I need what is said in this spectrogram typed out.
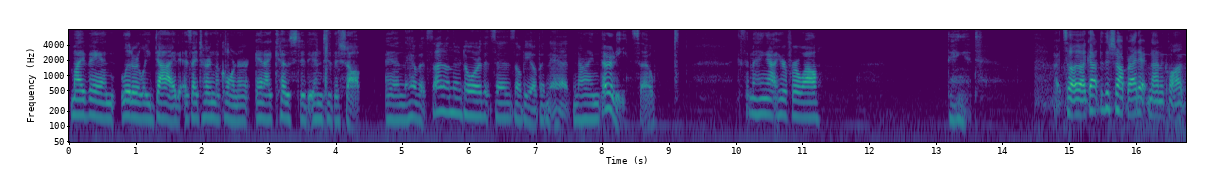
My van literally died as I turned the corner and I coasted into the shop. And they have a sign on their door that says they'll be open at 9.30. So, because I'm going to hang out here for a while. Dang it. Alright, so I got to the shop right at 9 o'clock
